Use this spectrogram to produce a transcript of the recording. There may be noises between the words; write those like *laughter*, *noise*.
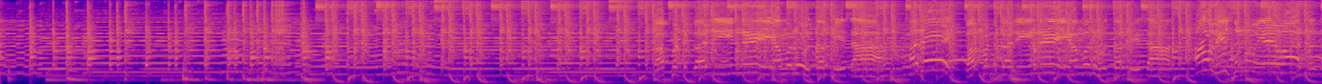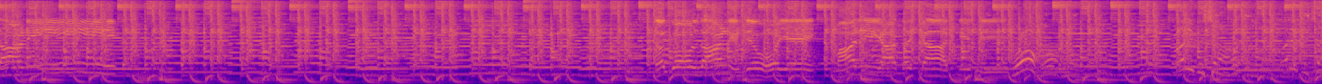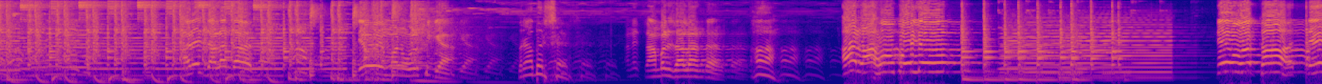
કપટ કરીને અમૃત પીધા. અરે, કપટ કરીને અમૃત પીધા. આ વિષ્ણુ અરે જાલંધર દેવોએ મન ઓળખી ગયા. બરાબર છે. અને સાંભળ જાલંધર હા. આ રાહુ બોલ્યો તે વખતે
